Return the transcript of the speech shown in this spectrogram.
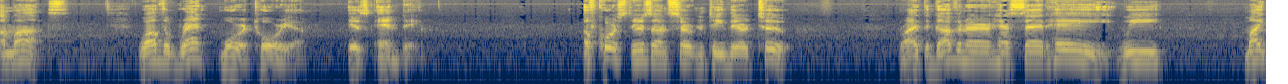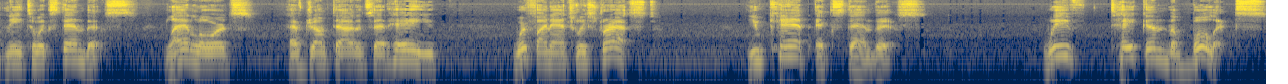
a month. Well, the rent moratorium is ending. Of course, there's uncertainty there too, right? The governor has said, hey, we might need to extend this. Landlords have jumped out and said, hey, we're financially stressed. You can't extend this. We've taken the bullets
